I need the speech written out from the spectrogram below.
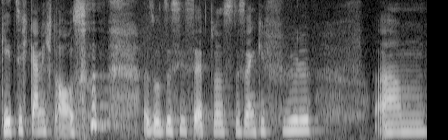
geht sich gar nicht aus. Also das ist etwas, das ist ein Gefühl ähm,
